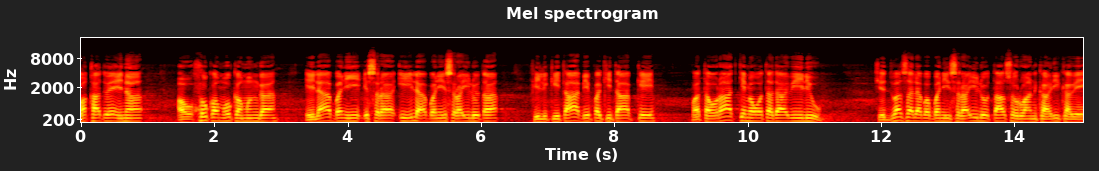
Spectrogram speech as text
وقضینا او حکم وکمنګا الی بنی اسرائیل بنی اسرائیل ته فی الكتاب په کتاب کې په تورات کې مې وته دا ویلیو چې دوه ځله به بنی اسرائیل تاسو روانکاری کوي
